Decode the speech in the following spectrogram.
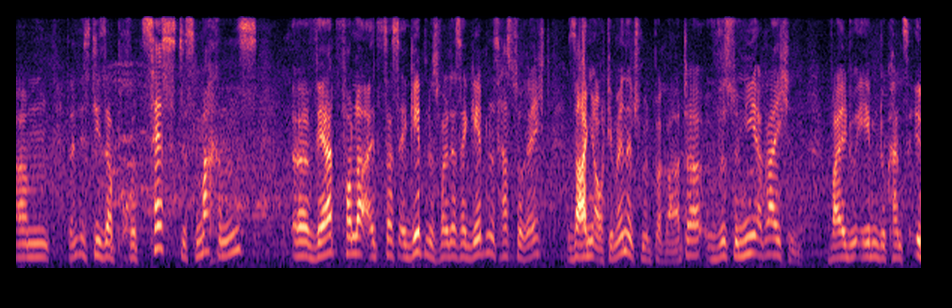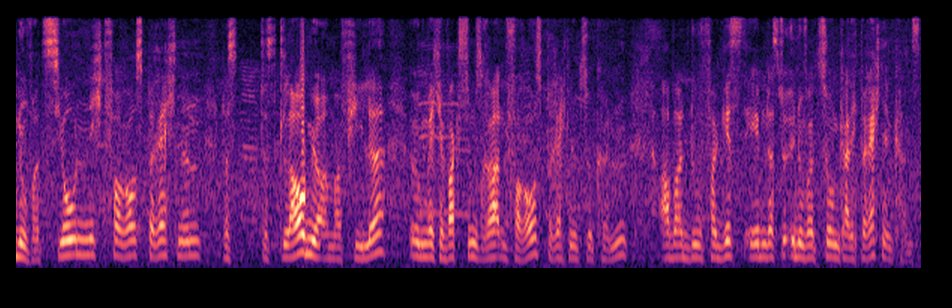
ähm, dann ist dieser Prozess des Machens äh, wertvoller als das Ergebnis, weil das Ergebnis, hast du recht, sagen auch die Managementberater, wirst du nie erreichen, weil du eben, du kannst Innovationen nicht vorausberechnen, das, das glauben ja immer viele, irgendwelche Wachstumsraten vorausberechnen zu können, aber du vergisst eben, dass du Innovationen gar nicht berechnen kannst.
